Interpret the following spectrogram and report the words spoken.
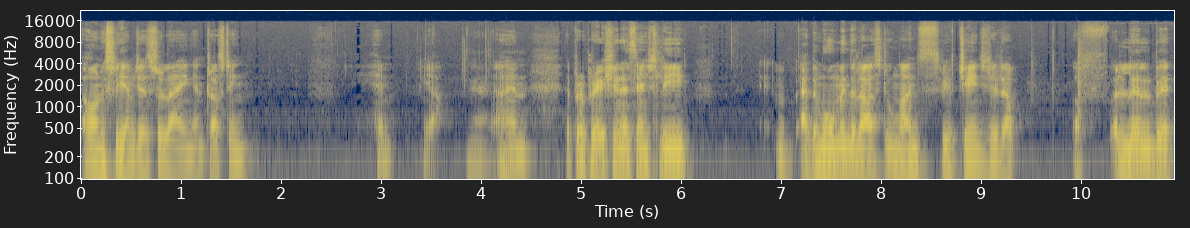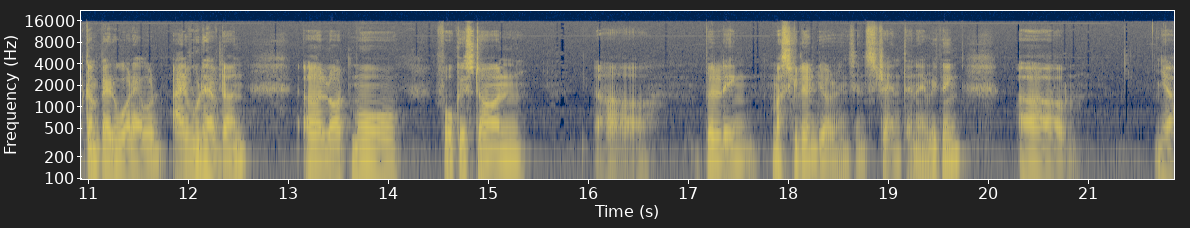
honestly I'm just relying and trusting. Yeah. And the preparation essentially at the moment the last two months we've changed it up a little bit compared to what I would I would have done. A lot more focused on uh, building muscular endurance and strength and everything. Um, yeah.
